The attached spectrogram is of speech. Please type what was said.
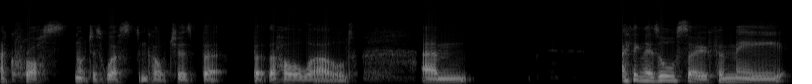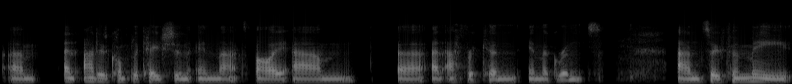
across not just Western cultures but but the whole world. Um, I think there's also for me um, an added complication in that I am uh, an African immigrant, and so for me,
